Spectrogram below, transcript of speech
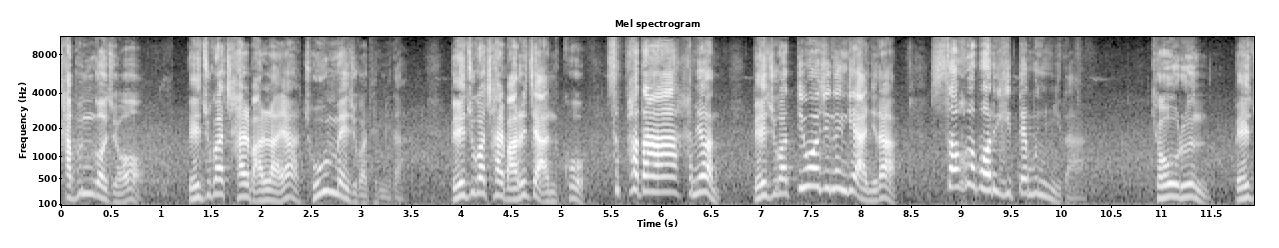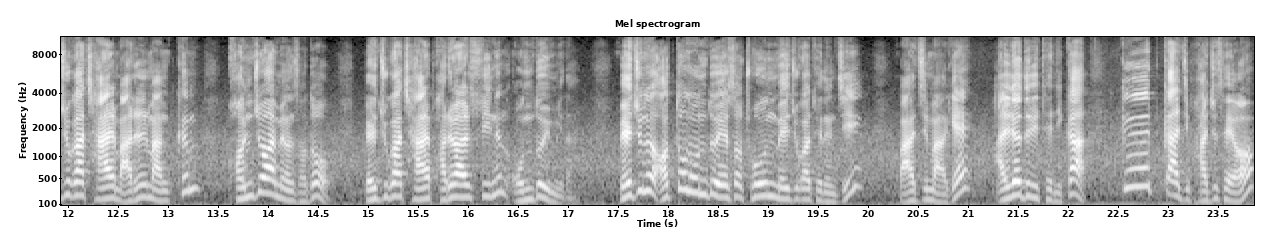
잡은 거죠. 매주가 잘 말라야 좋은 매주가 됩니다. 매주가 잘 마르지 않고 습하다 하면 매주가 띄워지는 게 아니라 썩어버리기 때문입니다. 겨울은 매주가 잘 마를 만큼 건조하면서도 매주가 잘 발효할 수 있는 온도입니다. 매주는 어떤 온도에서 좋은 매주가 되는지 마지막에 알려드릴 테니까 끝까지 봐주세요.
